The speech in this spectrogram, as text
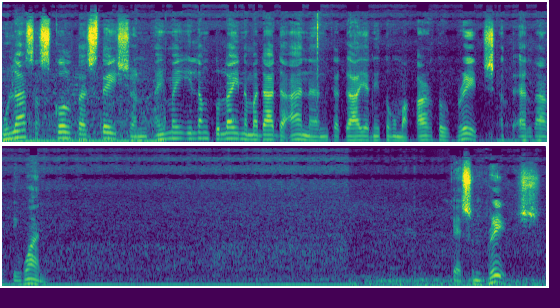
Mula sa Escolta Station ay may ilang tulay na madadaanan kagaya nitong MacArthur Bridge at LRT-1. Quezon Bridge.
